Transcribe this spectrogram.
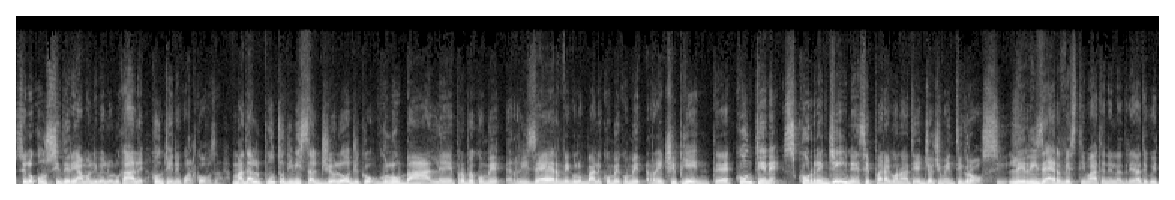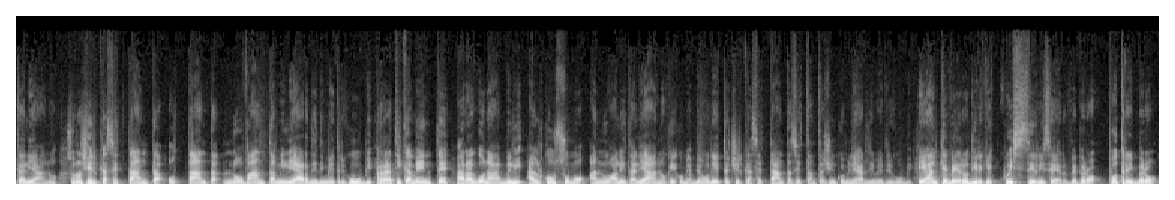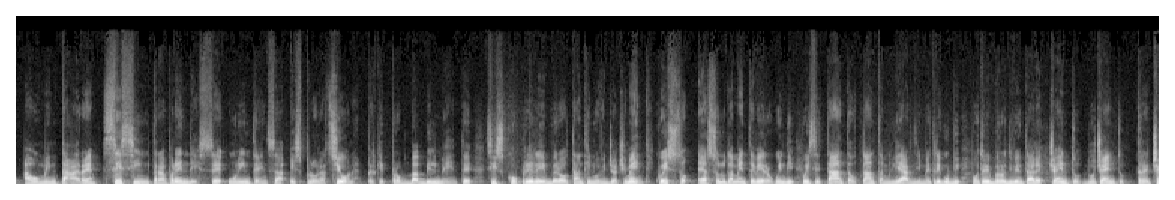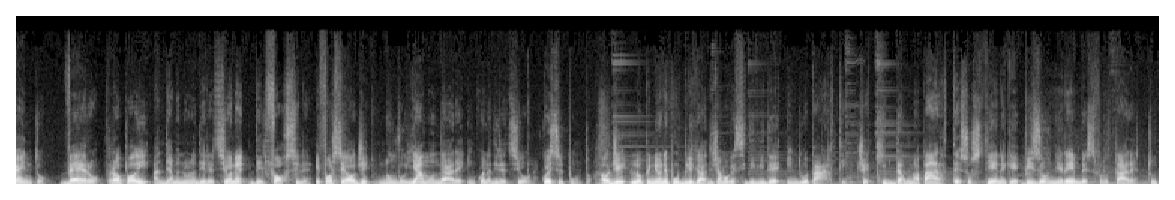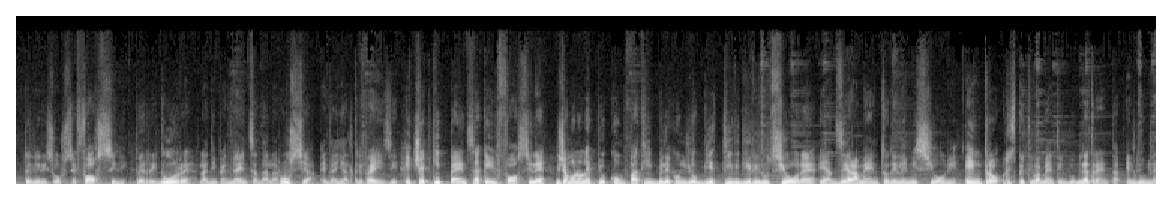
se lo consideriamo a livello locale, contiene qualcosa. Ma dal punto di vista geologico globale, proprio come riserve globali, come, come recipiente, contiene scorreggine se paragonati ai giacimenti grossi. Le riserve stimate nell'Adriatico italiano sono circa 70, 80, 90 miliardi di metri cubi, praticamente paragonabili al consumo annuale italiano, che come abbiamo detto è circa 70-75 miliardi di metri cubi. È anche vero dire che queste riserve però potrebbero aumentare se si intraprendesse un'intensa esplorazione, perché probabilmente si scoprirebbero tanti nuovi giacimenti. Questo è assolutamente vero, quindi quei 70-80 miliardi di metri cubi potrebbero diventare 100, 200, 300 Vero, però poi andiamo in una direzione del fossile e forse oggi non vogliamo andare in quella direzione. Questo è il punto. Oggi l'opinione pubblica diciamo che si divide in due parti. C'è chi da una parte sostiene che bisognerebbe sfruttare tutte le risorse fossili per ridurre la dipendenza dalla Russia e dagli altri paesi e c'è chi pensa che il fossile diciamo non è più compatibile con gli obiettivi di riduzione e azzeramento delle emissioni entro rispettivamente il 2030 e il 2050.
